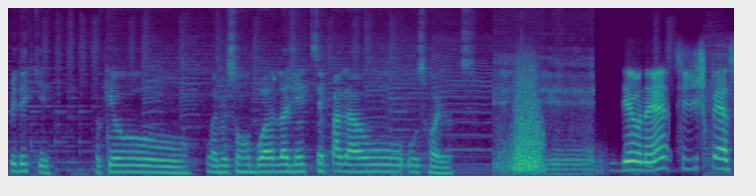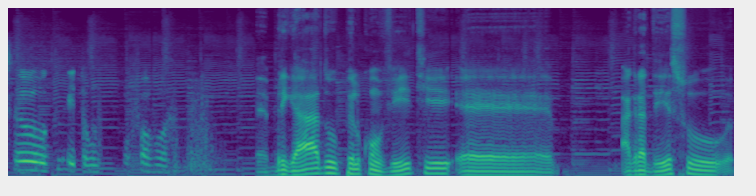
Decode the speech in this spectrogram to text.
PDQ. Porque o, o Emerson roubou ela da gente sem pagar o- os royalties. E Deu, né? Se despeça, Cleiton, por favor. É, obrigado pelo convite. é, agradeço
